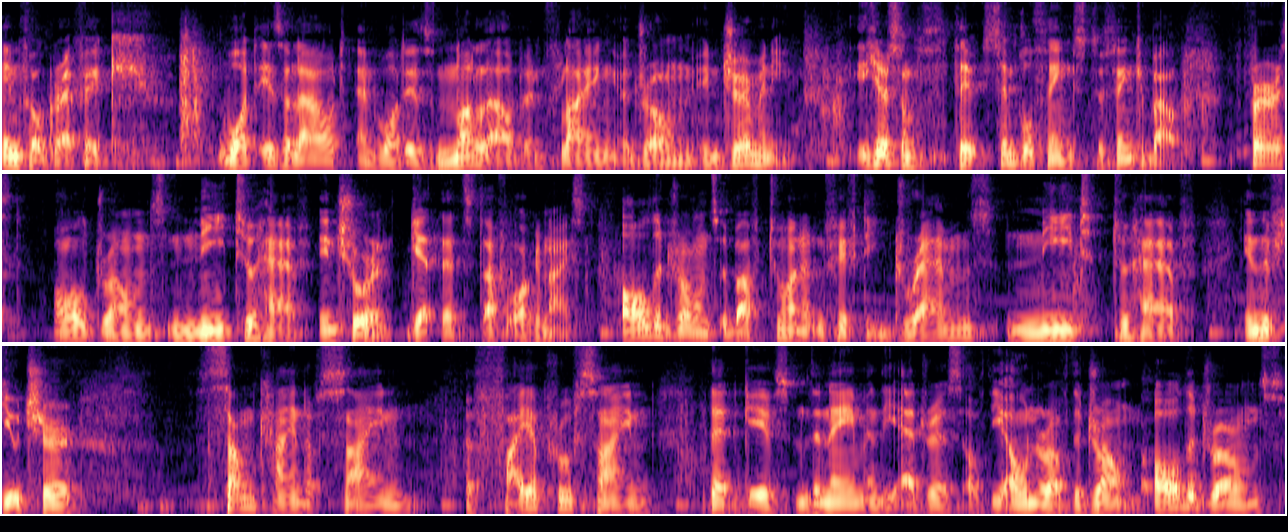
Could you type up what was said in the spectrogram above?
infographic what is allowed and what is not allowed when flying a drone in Germany. Here's some th simple things to think about. First, all drones need to have insurance. Get that stuff organized. All the drones above 250 grams need to have in the future some kind of sign, a fireproof sign that gives the name and the address of the owner of the drone. All the drones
